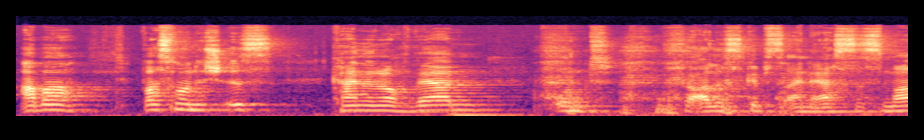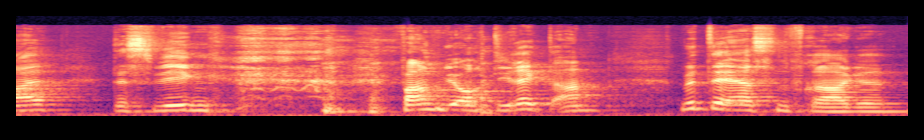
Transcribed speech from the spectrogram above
Aber was noch nicht ist, kann ja noch werden. Und für alles gibt es ein erstes Mal. Deswegen fangen wir auch direkt an mit der ersten Frage.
